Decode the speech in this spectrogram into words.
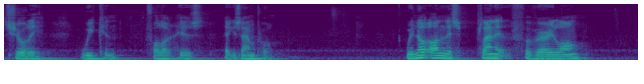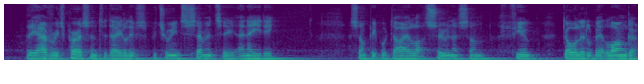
surely we can follow his example. We're not on this planet for very long. The average person today lives between 70 and 80. Some people die a lot sooner, some few go a little bit longer.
